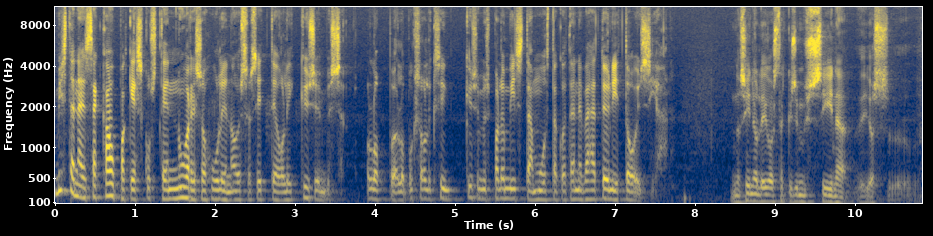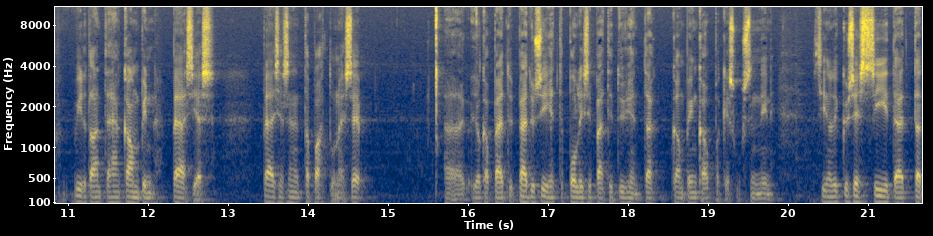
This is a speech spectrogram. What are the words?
Mistä näissä kauppakeskusten nuorisohulinoissa sitten oli kysymys loppujen lopuksi? Oliko siinä kysymys paljon mistään muusta kuin tänne vähän töni toisiaan? No siinä oli josta kysymys siinä, jos viitataan tähän Kampin pääsiäis, pääsiäisen tapahtuneeseen, joka päätyi, päätyi siihen, että poliisi päätti tyhjentää Kampin kauppakeskuksen, niin siinä oli kyse siitä, että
